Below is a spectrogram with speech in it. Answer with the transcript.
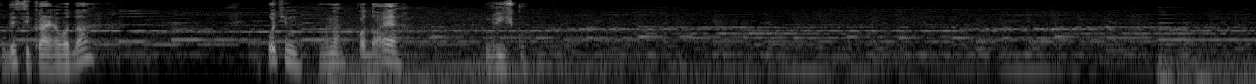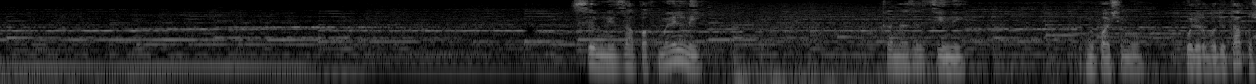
Туди стікає вода, потім вона впадає в річку. Сильний запах мильний, каналізаційний. Як ми бачимо, колір води також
